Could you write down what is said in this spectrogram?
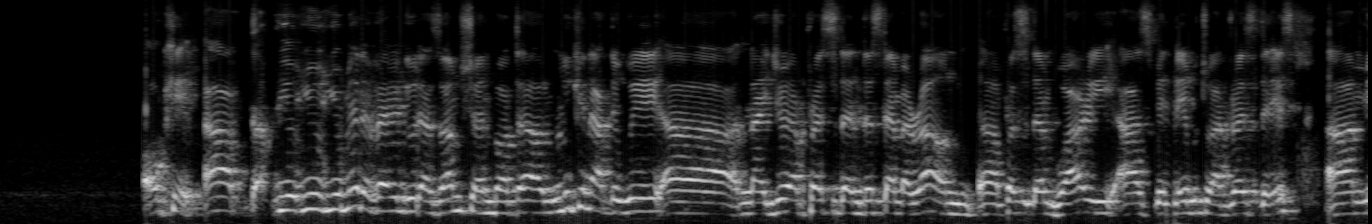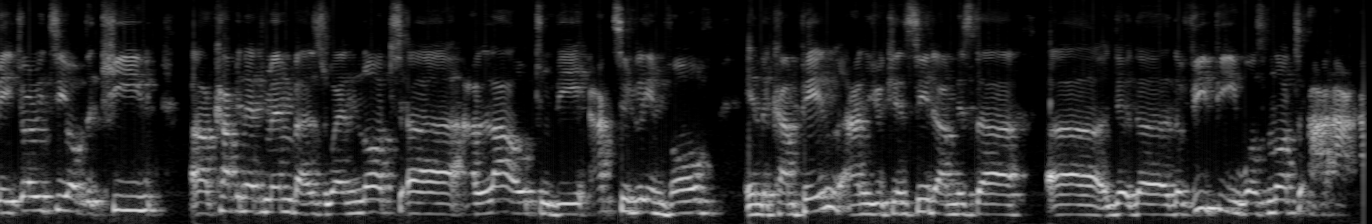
Okay, uh, you, you you made a very good assumption, but uh, looking at the way uh, Nigeria president this time around, uh, President Buhari has been able to address this. Uh, majority of the key uh, cabinet members were not allowed to be actively involved in the campaign, and you can see that Mr. Uh, the, the, the VP was not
